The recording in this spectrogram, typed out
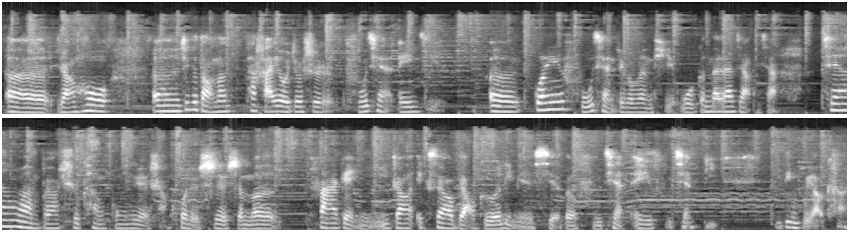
呃，然后，呃，这个岛呢，它还有就是浮潜 A 级。呃，关于浮潜这个问题，我跟大家讲一下，千万不要去看攻略上或者是什么发给你一张 Excel 表格里面写的浮潜 A、浮潜 B，一定不要看，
